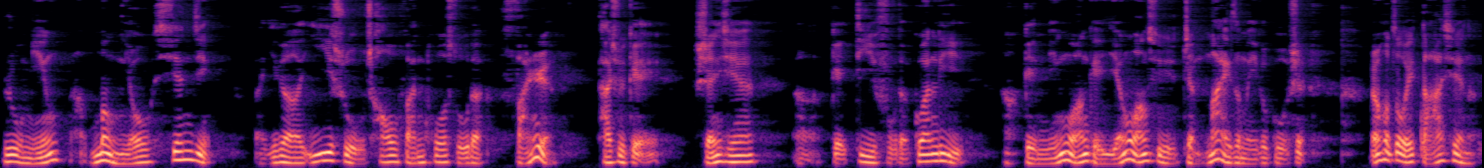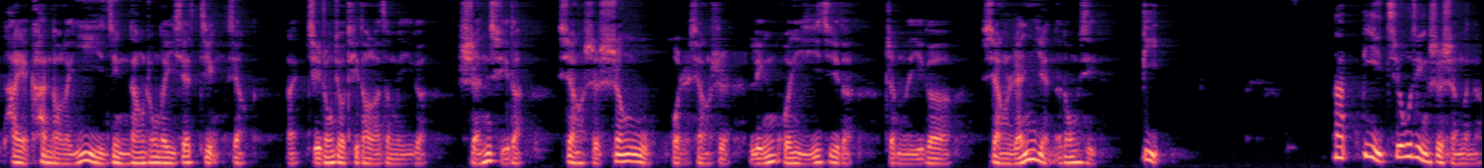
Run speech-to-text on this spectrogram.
入冥啊，梦游仙境啊，一个医术超凡脱俗的凡人，他去给神仙啊，给地府的官吏啊，给冥王、给阎王去诊脉这么一个故事。然后作为答谢呢，他也看到了意境当中的一些景象。哎，其中就提到了这么一个神奇的，像是生物或者像是灵魂遗迹的这么一个像人眼的东西——壁。那壁究竟是什么呢？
